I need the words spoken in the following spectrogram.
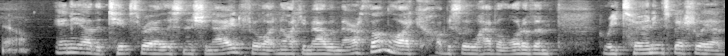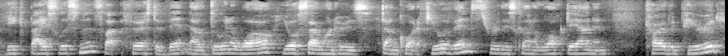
Yeah. Any other tips for our listeners, Sinead, for like Nike Melbourne Marathon? Like, obviously, we'll have a lot of them returning, especially our Vic-based listeners. Like the first event they'll do in a while. You're someone who's done quite a few events through this kind of lockdown and COVID period.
